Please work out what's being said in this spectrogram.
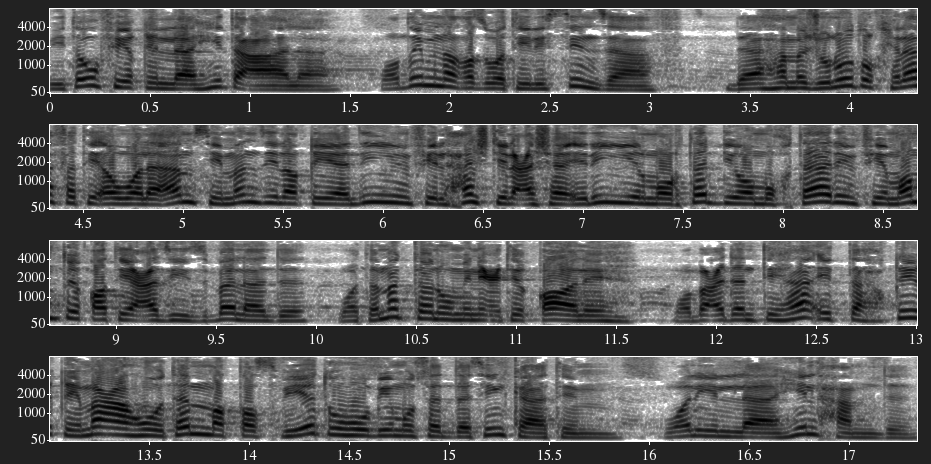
بتوفيق الله تعالى. وضمن غزوة الاستنزاف داهم جنود الخلافة أول أمس منزل قيادي في الحشد العشائري المرتد ومختار في منطقة عزيز بلد وتمكنوا من اعتقاله. وبعد انتهاء التحقيق معه تمت تصفيته بمسدس كاتم. ولله الحمد.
